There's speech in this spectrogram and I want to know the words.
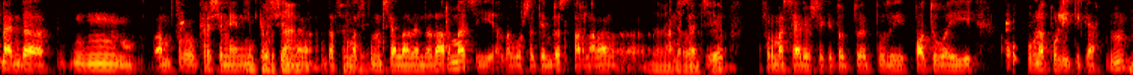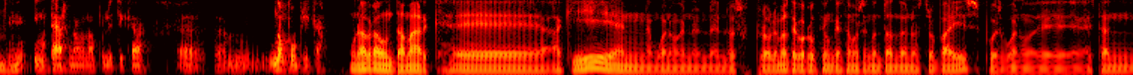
venda mm, amb creixement Important. creixent de, de forma Sí, sí. exponencial la venda d'armes i a l'agost-setembre es parlava eh, De en sèrio, de forma sèria, o sigui que tot podi, pot obeir una política mm? Mhm. interna, una política eh, eh, no pública. Una pregunta, Marc. Eh, aquí, en, bueno, en, los problemas de corrupción que estamos encontrando en nuestro país, pues bueno, eh, están,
